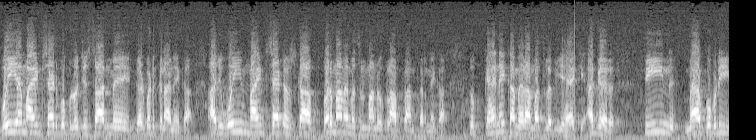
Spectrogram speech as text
وہی ہے مائنڈ سیٹ وہ بلوچستان میں گڑبڑ کرانے کا۔ آج وہی مائنڈ سیٹ اس کا برما میں مسلمانوں کے خلاف کام کرنے کا۔ تو کہنے کا میرا مطلب یہ ہے کہ اگر تین، میں آپ کو بڑی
